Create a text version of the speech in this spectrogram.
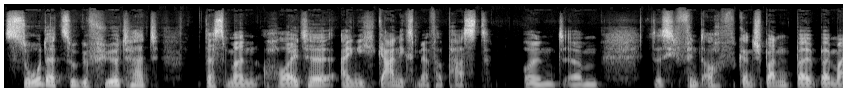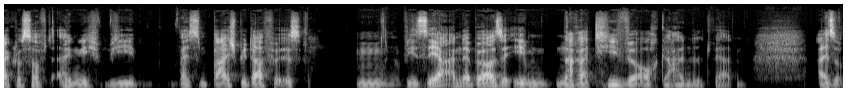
so dazu geführt hat, dass man heute eigentlich gar nichts mehr verpasst. Und ähm, das, ich finde auch ganz spannend bei, bei Microsoft eigentlich, wie, weil es ein Beispiel dafür ist, mh, hm, wie sehr an der Börse eben Narrative auch gehandelt werden. Also,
